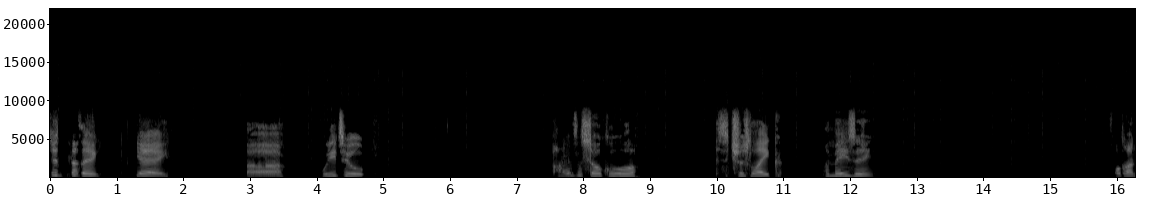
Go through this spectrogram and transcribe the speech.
Did nothing. Yay. Uh, we need to. Oh, this is so cool. Is just like amazing. Hold on.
